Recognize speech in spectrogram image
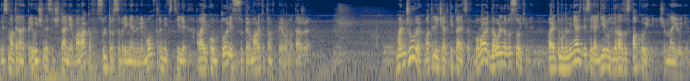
несмотря на привычное сочетание бараков с ультрасовременными монстрами в стиле Райком Тори с супермаркетом в первом этаже. Маньчжуры, в отличие от китайцев, бывают довольно высокими, поэтому на меня здесь реагируют гораздо спокойнее, чем на юге.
